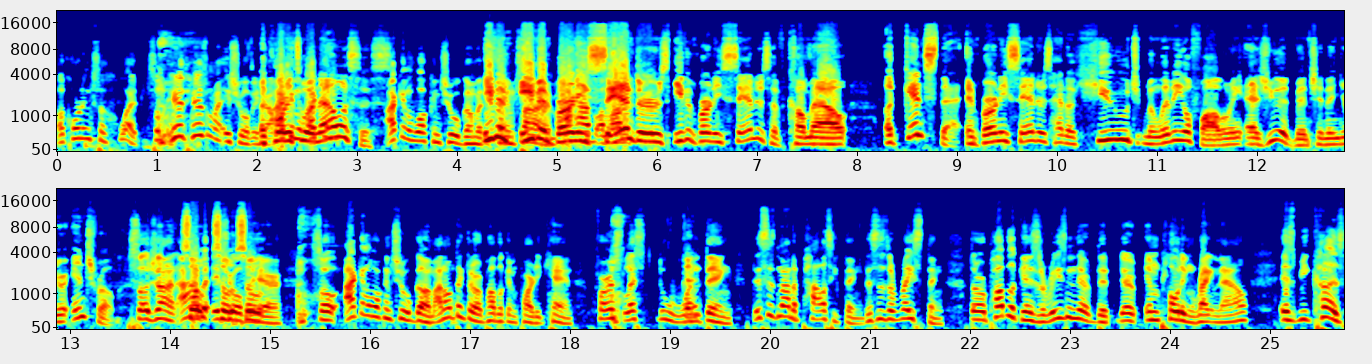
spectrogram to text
According to what? So here's here's my issue over here. I According can- to I can- analysis. I can walk and chew gum at the even even Bernie lot of- Sanders, even Bernie Sanders have come out against that. And Bernie Sanders had a huge millennial following, as you had mentioned in your intro. So, John, I so, have an so, issue so, over here. So I can walk and chew gum. I don't think the Republican Party can. First, let's do one thing. This is not a policy thing. This is a race thing. The Republicans, the reason they're they're, imploding right now is because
